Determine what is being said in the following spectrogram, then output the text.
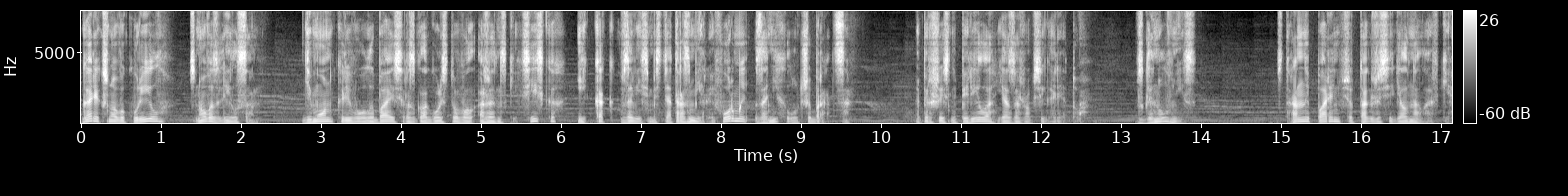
Гарик снова курил, снова злился. Димон, криво улыбаясь, разглагольствовал о женских сиськах и как, в зависимости от размера и формы, за них лучше браться. Опершись на перила, я зажег сигарету. Взглянул вниз. Странный парень все так же сидел на лавке.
